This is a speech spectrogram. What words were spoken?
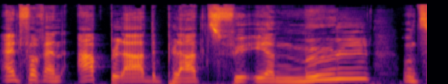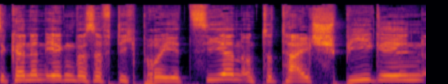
einfach ein Abladeplatz für ihren Müll und sie können irgendwas auf dich projizieren und total spiegeln.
